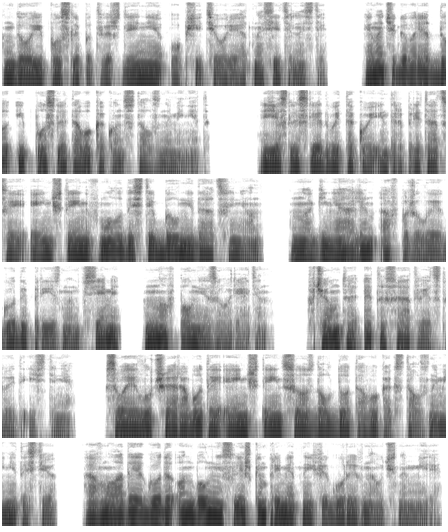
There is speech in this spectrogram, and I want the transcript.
до и после подтверждения общей теории относительности, иначе говоря, до и после того, как он стал знаменит. Если следовать такой интерпретации, Эйнштейн в молодости был недооценен, но гениален, а в пожилые годы признан всеми, но вполне зауряден. В чем-то это соответствует истине. Свои лучшие работы Эйнштейн создал до того, как стал знаменитостью, а в молодые годы он был не слишком приметной фигурой в научном мире.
